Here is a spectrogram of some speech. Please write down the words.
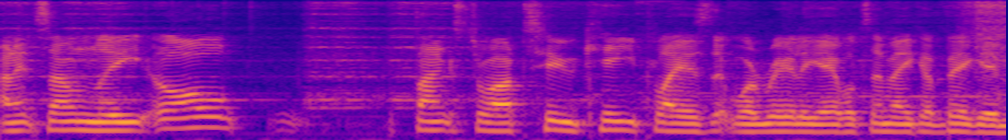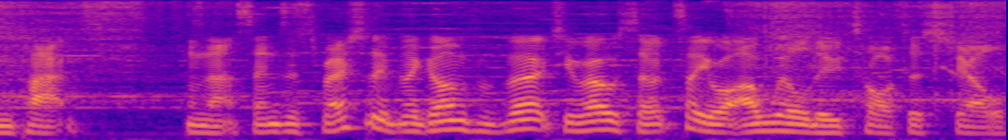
And it's only, oh, thanks to our two key players that were really able to make a big impact in that sense, especially if they're going for Virtuoso. I'll tell you what, I will do Tortoise Shell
